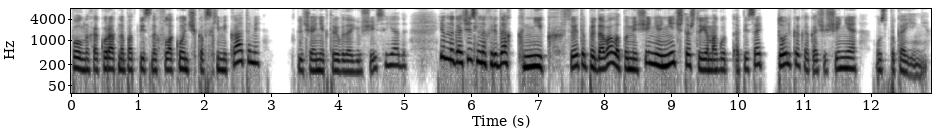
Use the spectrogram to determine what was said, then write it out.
полных аккуратно подписанных флакончиков с химикатами — включая некоторые выдающиеся яды, и в многочисленных рядах книг. Все это придавало помещению нечто, что я могу описать только как ощущение успокоения.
